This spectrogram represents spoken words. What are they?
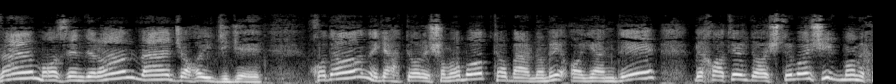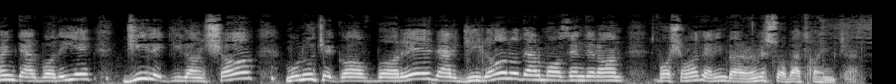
و مازندران و جاهای دیگه. خدا نگهدار شما باد تا برنامه آینده به خاطر داشته باشید. ما می‌خوایم درباره گیل گیلانشاه ملوک گاوباره در گیلان و در مازندران با شما در این برنامه صحبت خواهیم کرد.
